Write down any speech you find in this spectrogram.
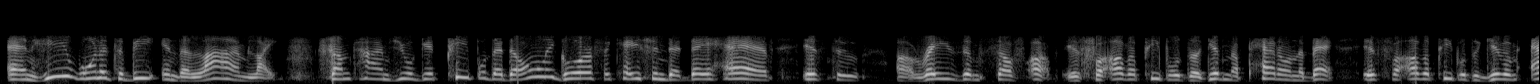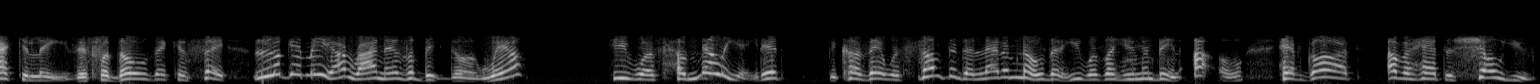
and he wanted to be in the limelight. Sometimes you'll get people that the only glorification that they have is to uh, raise themselves up. Is for other people to give them a pat on the back. It's for other people to give them accolades. It's for those that can say, look at me, I'm riding as a big dog. Well, he was humiliated because there was something to let him know that he was a human being. Uh-oh. Have God ever had to show you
